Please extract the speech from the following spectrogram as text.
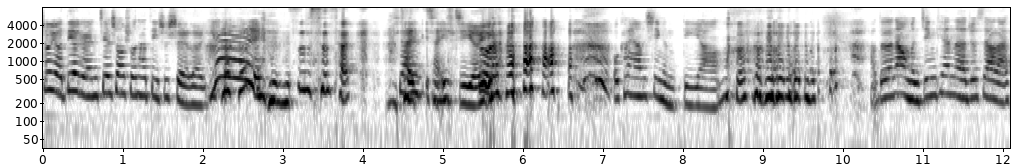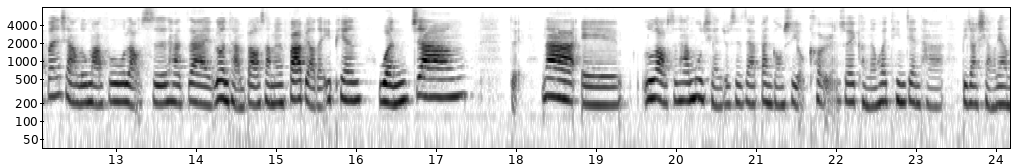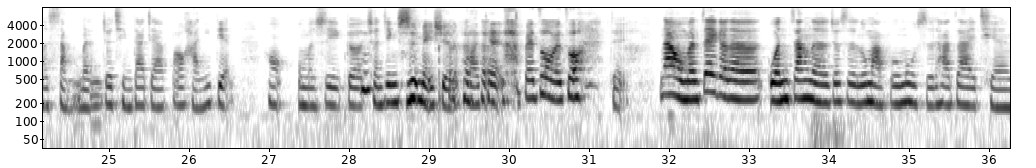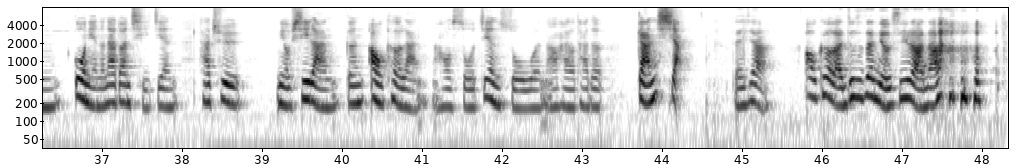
终于有第二个人介绍说他自己是谁了，耶！是不是才才才一集而已？我看样性很低啊。好的，那我们今天呢，就是要来分享鲁马夫老师他在论坛报上面发表的一篇文章。对，那诶。卢老师他目前就是在办公室有客人，所以可能会听见他比较响亮的嗓门，就请大家包含一点。好、哦，我们是一个沉浸式美学的 podcast，没错没错。对，那我们这个呢文章呢，就是鲁马夫牧师他在前过年的那段期间，他去纽西兰跟奥克兰，然后所见所闻，然后还有他的感想。等一下。奥克兰就是在纽西兰啊，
